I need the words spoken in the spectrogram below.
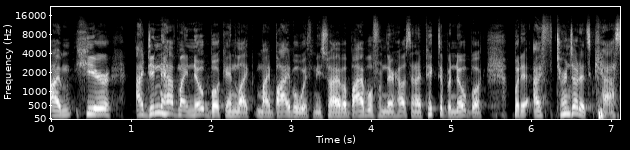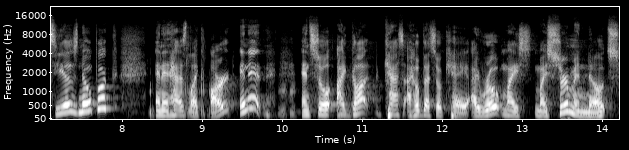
I'm here. I didn't have my notebook and like my Bible with me, so I have a Bible from their house, and I picked up a notebook. But it I, turns out it's Cassia's notebook, and it has like art in it. And so I got Cass. I hope that's okay. I wrote my my sermon notes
